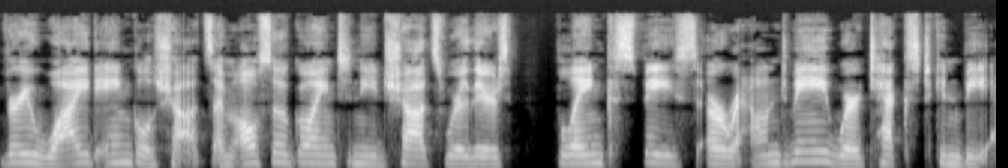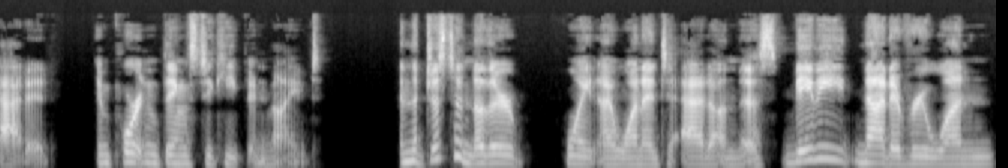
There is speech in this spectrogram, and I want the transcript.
very wide angle shots. I'm also going to need shots where there's blank space around me where text can be added. Important things to keep in mind. And then just another point I wanted to add on this. Maybe not everyone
